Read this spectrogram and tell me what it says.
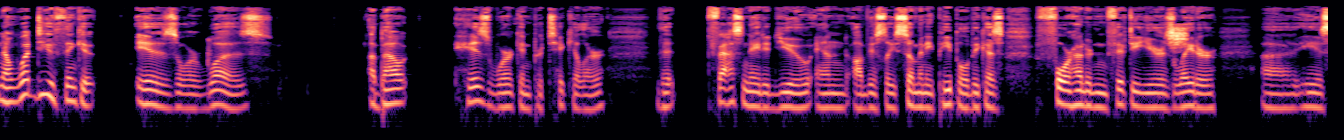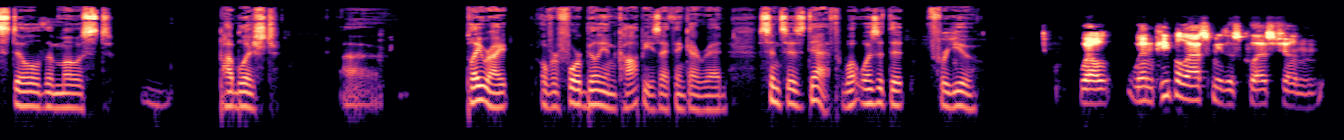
Now, what do you think it is or was about his work in particular that fascinated you and obviously so many people because 450 years later, uh, he is still the most published uh, playwright, over 4 billion copies, I think I read, since his death. What was it that for you? Well, when people ask me this question,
